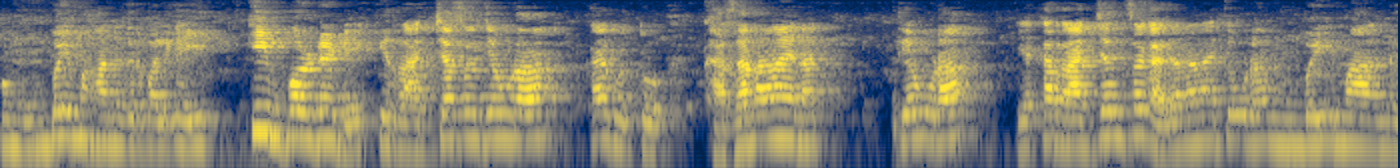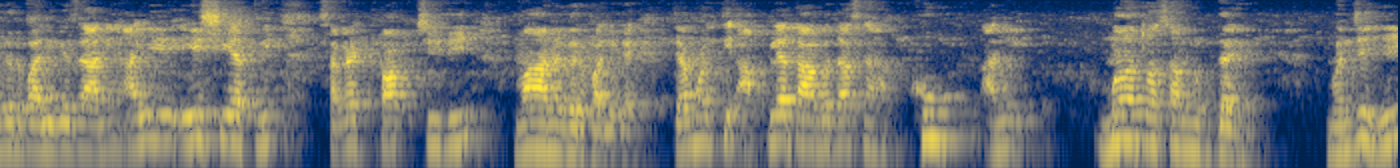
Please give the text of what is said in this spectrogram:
मग मुंबई महानगरपालिका इतकी इम्पॉर्टंट आहे की राज्याचा जेवढा काय बोलतो खजाना नाही ना तेवढा एका राज्यांचा खजाना नाही तेवढा मुंबई महानगरपालिकेचा आणि आई एशियातली सगळ्यात टॉपची ती महानगरपालिका आहे. त्यामुळे ती आपल्या ताब्यात असणं हा खूप आणि महत्त्वाचा मुद्दा आहे. म्हणजे ही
